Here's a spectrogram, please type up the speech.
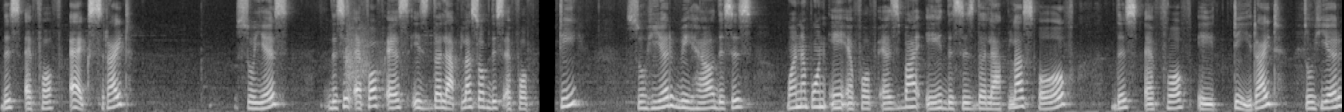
this f of x right? So yes this is f of s is the Laplace of this f of t. So here we have this is 1 upon a f of s by a. This is the Laplace of this f of a t right? So here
